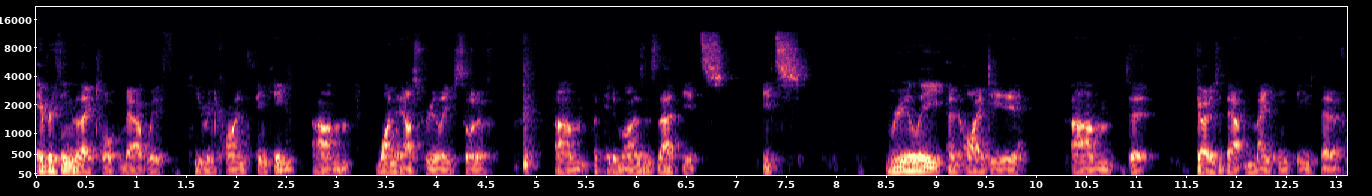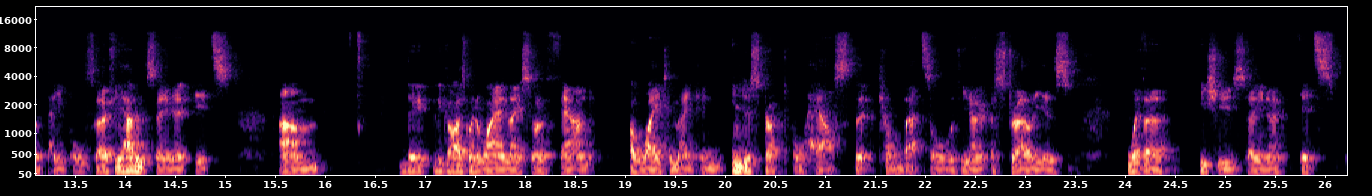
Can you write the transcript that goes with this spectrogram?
everything that they talk about with humankind thinking. Um, One House really sort of um, epitomizes that. It's it's really an idea um, that goes about making things better for people. So if you haven't seen it, it's um, the the guys went away and they sort of found a way to make an indestructible house that combats all of you know Australia's weather issues. So you know it's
